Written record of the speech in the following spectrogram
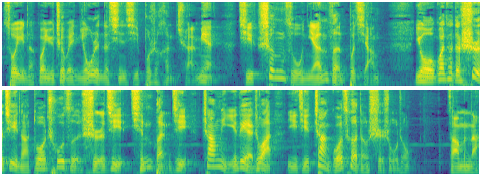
所以呢，关于这位牛人的信息不是很全面，其生卒年份不详。有关他的事迹呢，多出自《史记》《秦本纪》《张仪列传》以及《战国策》等史书中。咱们呢，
